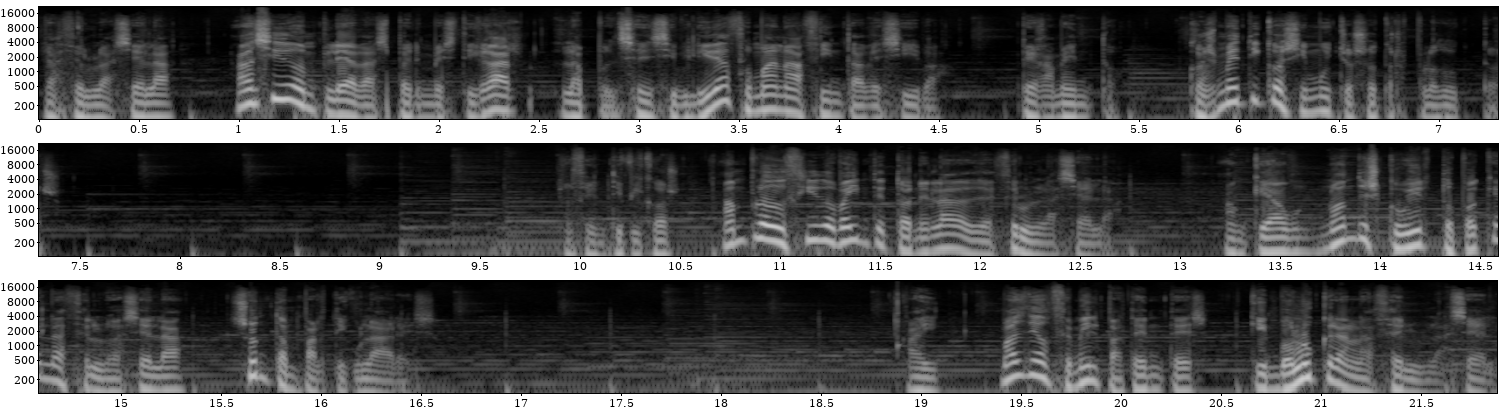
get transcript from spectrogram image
Las células ELA han sido empleadas para investigar la sensibilidad humana a cinta adhesiva, pegamento, cosméticos y muchos otros productos. Los científicos han producido 20 toneladas de células ELA, aunque aún no han descubierto por qué las células ELA son tan particulares. Hay más de 11.000 patentes que involucran las células ELA.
